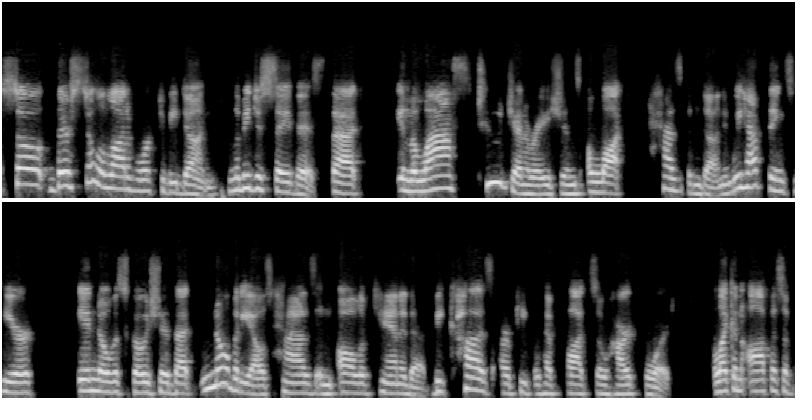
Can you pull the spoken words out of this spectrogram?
So there's still a lot of work to be done. Let me just say this that in the last two generations, a lot has been done. And we have things here in Nova Scotia that nobody else has in all of Canada because our people have fought so hard for it. Like an Office of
